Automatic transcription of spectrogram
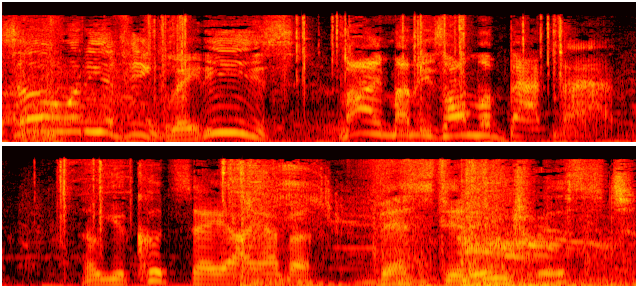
So, what do you think, ladies? My money's on the Batman. Though you could say I have a vested interest.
